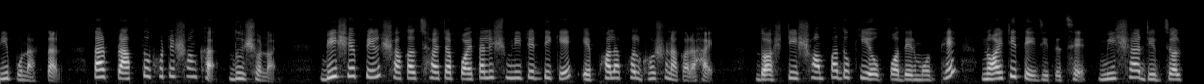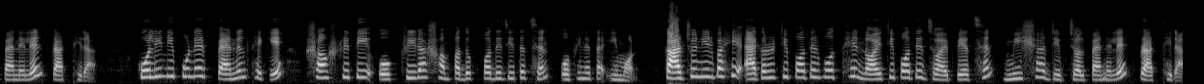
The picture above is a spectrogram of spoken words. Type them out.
নিপুণ আক্তার। তার প্রাপ্ত ভোটের সংখ্যা দুইশো নয়। বিশ এপ্রিল সকাল ছয়টা পঁয়তাল্লিশ মিনিটের দিকে এ ফলাফল ঘোষণা করা হয়। দশটি সম্পাদকীয় পদের মধ্যে নয়টিতেই জিতেছে মিশা ডিপজল প্যানেলের প্রার্থীরা। কলি নিপুণের প্যানেল থেকে সংস্কৃতি ও ক্রীড়া সম্পাদক পদে জিতেছেন অভিনেতা ইমন। কার্যনির্বাহী এগারোটি পদের মধ্যে নয়টি পদে জয় পেয়েছেন মিশা ডিপজল প্যানেলের প্রার্থীরা।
